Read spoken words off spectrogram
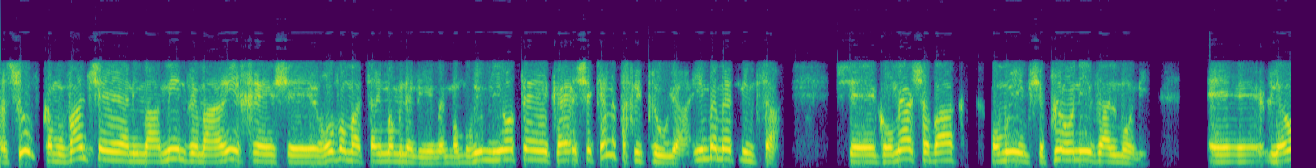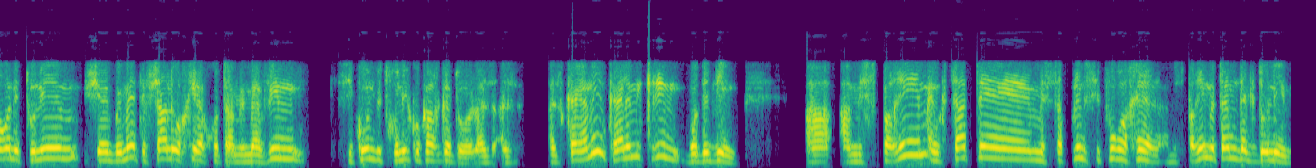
אז שוב, כמובן שאני מאמין ומעריך אה, שרוב המעצרים המנהליים הם אמורים להיות כאלה שכן לתכלית ראויה, אם באמת נמצא שגורמי השב"כ אומרים שפלוני ואלמוני, אה, לאור הנתונים שבאמת אפשר להוכיח אותם, הם מהווים סיכון ביטחוני כל כך גדול, אז, אז, אז קיימים כאלה מקרים בודדים. המספרים הם קצת אה, מספרים סיפור אחר, המספרים יותר מדי גדולים.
